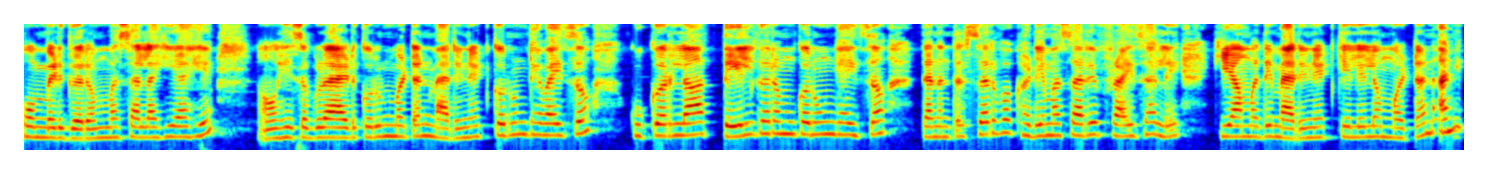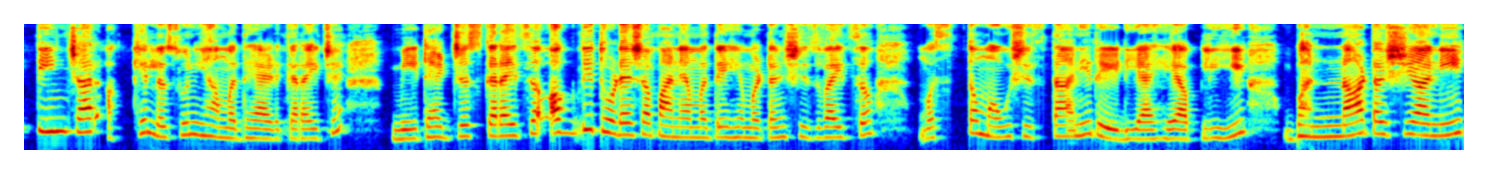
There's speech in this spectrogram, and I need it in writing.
होममेड गरम मसालाही आहे. हे सगळं ॲड करून मटण मॅरिनेट करून ठेवायचं. कुकरला तेल गरम करून घ्यायचं. त्यानंतर सर्व खडे मसाले फ्राय झाले की यामध्ये मॅरिनेट केलेलं मटण आणि तीन चार अख्खे लसूण ह्यामध्ये ॲड करायचे. मीठ ॲडजस्ट करायचं. अगदी थोड्याशा पाण्यामध्ये हे मटण शिजवायचं. मस्त मऊ शिजतं आणि रेडी आहे आपली ही भन्नाट अशी आणि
